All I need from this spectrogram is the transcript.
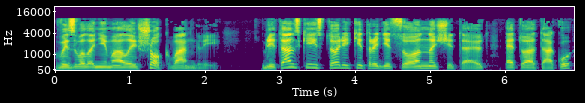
вызвало немалый шок в Англии. Британские историки традиционно считают эту атаку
